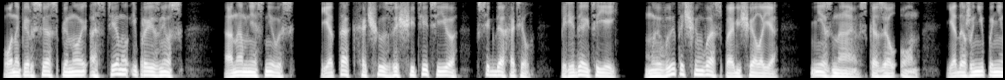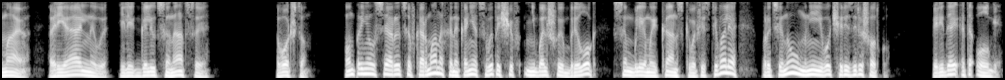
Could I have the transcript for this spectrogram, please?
Он оперся спиной о стену и произнес — она мне снилась. Я так хочу защитить ее, всегда хотел. Передайте ей. Мы вытащим вас, пообещала я. Не знаю, сказал он. Я даже не понимаю, реальны вы или галлюцинации. Вот что. Он принялся рыться в карманах и, наконец, вытащив небольшой брелок с эмблемой Канского фестиваля, протянул мне его через решетку. «Передай это Олге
